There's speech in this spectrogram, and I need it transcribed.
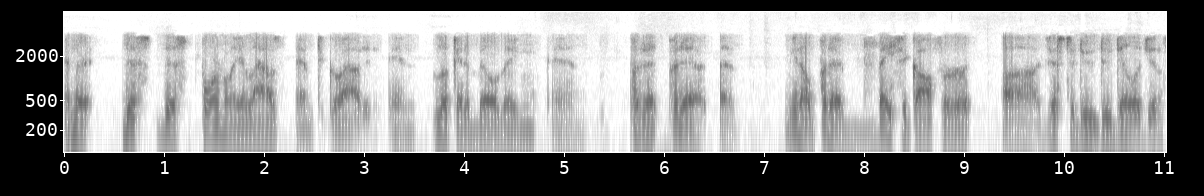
and the, this this formally allows them to go out and, and look at a building and put a put a, a you know put a basic offer uh, just to do due diligence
